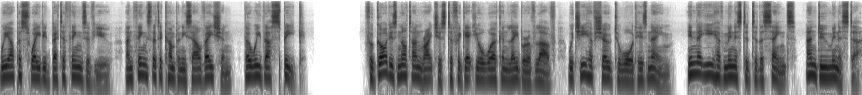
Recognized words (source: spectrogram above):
we are persuaded better things of you, and things that accompany salvation, though we thus speak. For God is not unrighteous to forget your work and labour of love, which ye have showed toward his name, in that ye have ministered to the saints, and do minister.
